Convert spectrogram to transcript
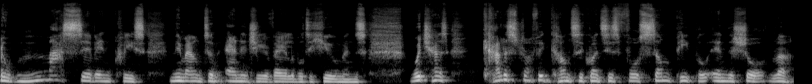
a massive increase in the amount of energy available to humans, which has catastrophic consequences for some people in the short run.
